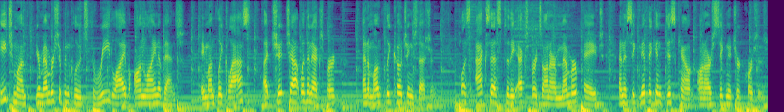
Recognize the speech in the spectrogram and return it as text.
Each month, your membership includes three live online events, a monthly class, a chit chat with an expert, and a monthly coaching session, plus access to the experts on our member page and a significant discount on our signature courses.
